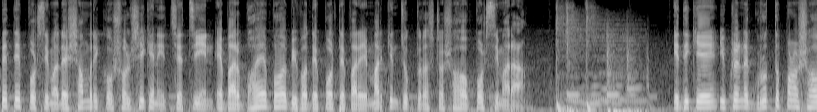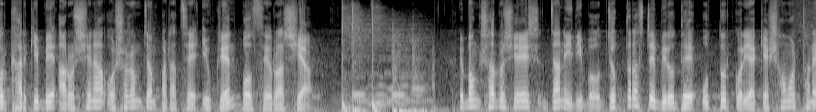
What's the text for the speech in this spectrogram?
পেতে পশ্চিমাদের সামরিক কৌশল শিখে নিচ্ছে চীন। এবার ভয়াবহ বিপদে পড়তে পারে মার্কিন যুক্তরাষ্ট্র সহ পশ্চিমারা। এদিকে, ইউক্রেনের গুরুত্বপূর্ণ শহর খার্কিবে আরও সেনা ও সরঞ্জাম পাঠাচ্ছে ইউক্রেন, বলছে রাশিয়া। এবং সর্বশেষ জানিয়ে দিব, যুক্তরাষ্ট্রের বিরুদ্ধে উত্তর কোরিয়াকে সমর্থনে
